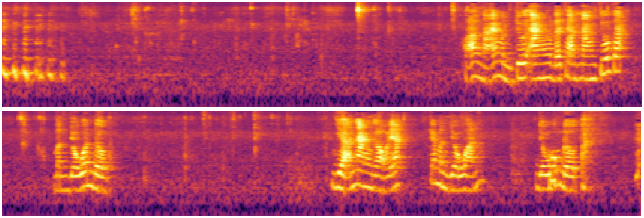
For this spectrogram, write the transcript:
phải hồi nãy mình chưa ăn, để cho anh ăn trước á. Mình dụ anh được. Giờ anh ăn rồi á, cái mình dụ ảnh dụ không được.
